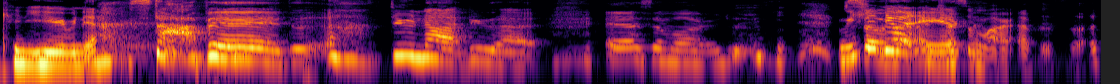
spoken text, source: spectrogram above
Can you hear me now? Stop it! Do not do that. ASMR. We So should do an we check the- ASMR episode.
